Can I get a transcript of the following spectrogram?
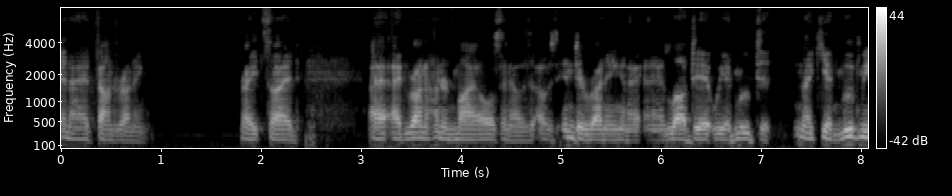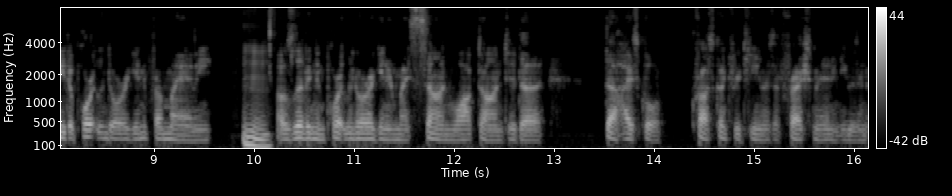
and I had found running, right? So I had, I, would run 100 miles and I was, I was into running and I, and I loved it. We had moved to, Nike had moved me to Portland, Oregon from Miami. Mm-hmm. I was living in Portland, Oregon, and my son walked on to the, the high school cross country team as a freshman, and he was an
